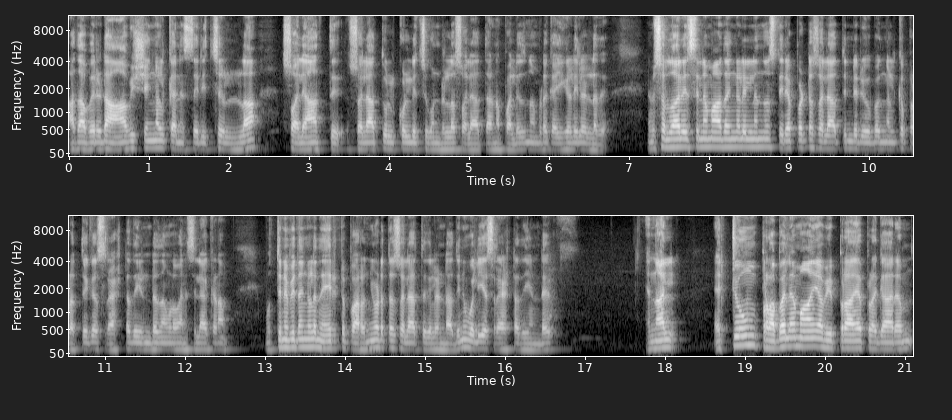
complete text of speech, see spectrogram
അത് അവരുടെ ആവശ്യങ്ങൾക്കനുസരിച്ചുള്ള സ്വലാത്ത് സ്വലാത്ത് ഉൾക്കൊള്ളിച്ചു കൊണ്ടുള്ള സ്വലാത്താണ് പലതും നമ്മുടെ കൈകളിലുള്ളത്. നബി സല്ലാ അലൈഹി സ്വലം മാതങ്ങളിൽ നിന്ന് സ്ഥിരപ്പെട്ട സ്വലാത്തിന്റെ രൂപങ്ങൾക്ക് പ്രത്യേക ശ്രേഷ്ഠതയുണ്ട് നമ്മൾ മനസ്സിലാക്കണം. മുത്തുനബിതങ്ങൾ നേരിട്ട് പറഞ്ഞു കൊടുത്ത സ്വലാത്തുകളുണ്ട്. അതിന് വലിയ ശ്രേഷ്ഠതയുണ്ട്. എന്നാൽ ഏറ്റവും പ്രബലമായ അഭിപ്രായ പ്രകാരം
